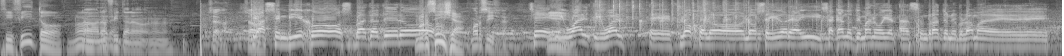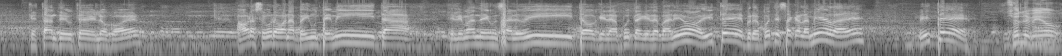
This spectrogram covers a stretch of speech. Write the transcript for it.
Fifito. No, No, no, Fito, no, no, no. Ya va, ya ¿Qué va. hacen viejos batateros? Morcilla. Morcilla. Che, Bien. igual, igual eh, flojo lo- los seguidores ahí sacándote mano hoy hace un rato en el programa de, de- que está antes de ustedes, loco, ¿eh? Ahora seguro van a pedir un temita, que le mandes un saludito, que la puta que la parió, ¿viste? Pero después te sacan la mierda, ¿eh? ¿Viste? Yo le veo.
